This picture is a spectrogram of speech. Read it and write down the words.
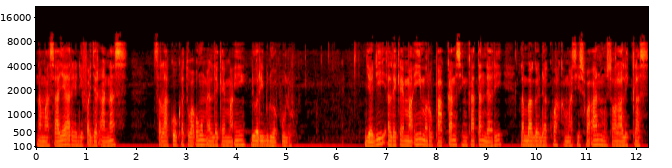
nama saya Riyadi Fajar Anas, selaku Ketua Umum LDKMAI 2020. Jadi, LDKMAI merupakan singkatan dari Lembaga Dakwah Kemahasiswaan Musola Kelas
